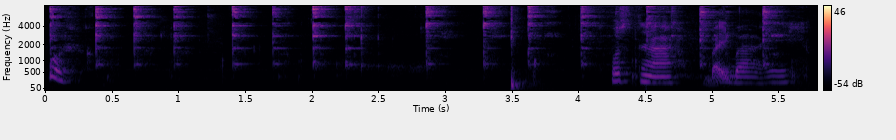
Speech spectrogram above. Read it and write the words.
Tapos. Tapos na. Bye-bye.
